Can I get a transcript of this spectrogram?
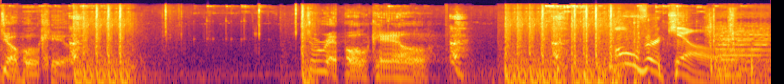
Double kill. Triple kill. Overkill.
